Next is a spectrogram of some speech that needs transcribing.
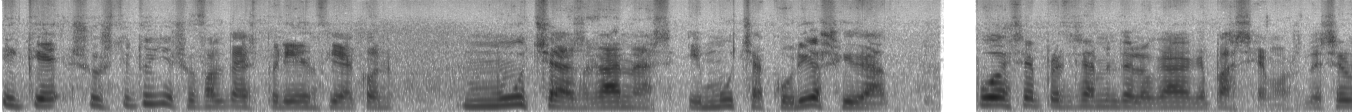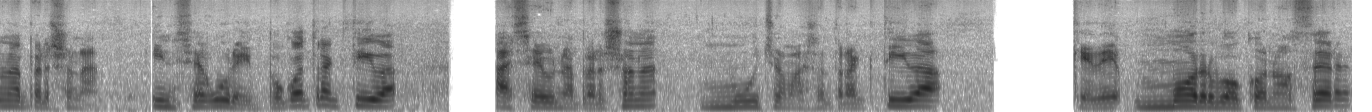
y que sustituye su falta de experiencia con muchas ganas y mucha curiosidad, puede ser precisamente lo que haga que pasemos de ser una persona insegura y poco atractiva a ser una persona mucho más atractiva, que dé morbo conocer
